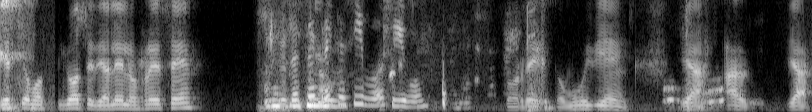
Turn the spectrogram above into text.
y este homocigote de alelos rece. Recesivo. Recesivo. Correcto, muy bien. Ya, algo, ya.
